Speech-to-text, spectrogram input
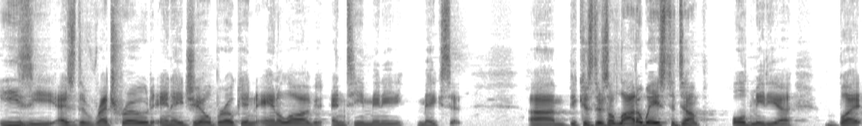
easy as the Retrode and a jailbroken Analogue NT Mini makes it. Um, because there's a lot of ways to dump old media, but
